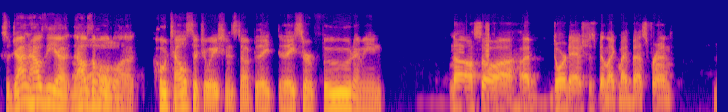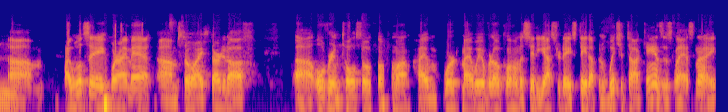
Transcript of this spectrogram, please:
So, John, how's the uh, the- how's the whole uh, hotel situation and stuff? Do they do they serve food? I mean, No, so uh, I, DoorDash has been like my best friend. hmm, Um, I will say where I'm at. Um, so I started off uh, over in Tulsa, Oklahoma. I worked my way over to Oklahoma City yesterday. Stayed up in Wichita, Kansas last night,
